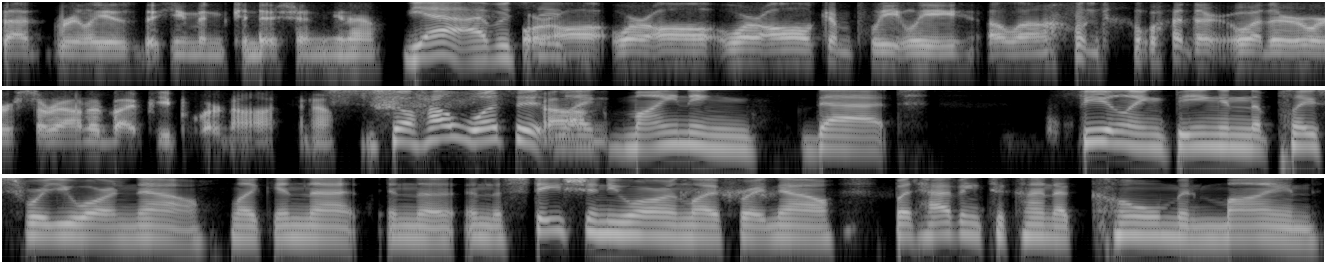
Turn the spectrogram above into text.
that really is the human condition. You know, Yeah, I would we're all we're all we're all completely alone, whether whether we're surrounded by people or not. You know. So how was it Um, like mining that feeling being in the place where you are now, like in that in the in the station you are in life right now, but having to kind of comb and mine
